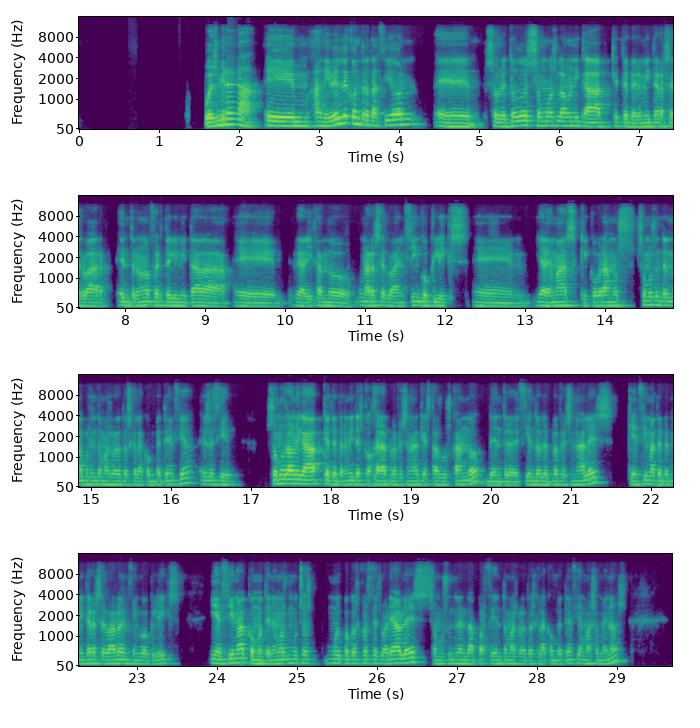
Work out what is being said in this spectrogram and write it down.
Pues mira, em, a nivel de contratación, eh, sobre todo somos la única app que te permite reservar entre una oferta ilimitada eh, realizando una reserva en cinco clics em, y además que cobramos, somos un 30% más baratos que la competencia. Es decir, somos la única app que te permite escoger al profesional que estás buscando de cientos de profesionales, que encima te permite reservarlo en cinco clics. Y encima, como tenemos muchos, muy pocos costes variables, somos un 30% más baratos que la competencia, más o menos.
